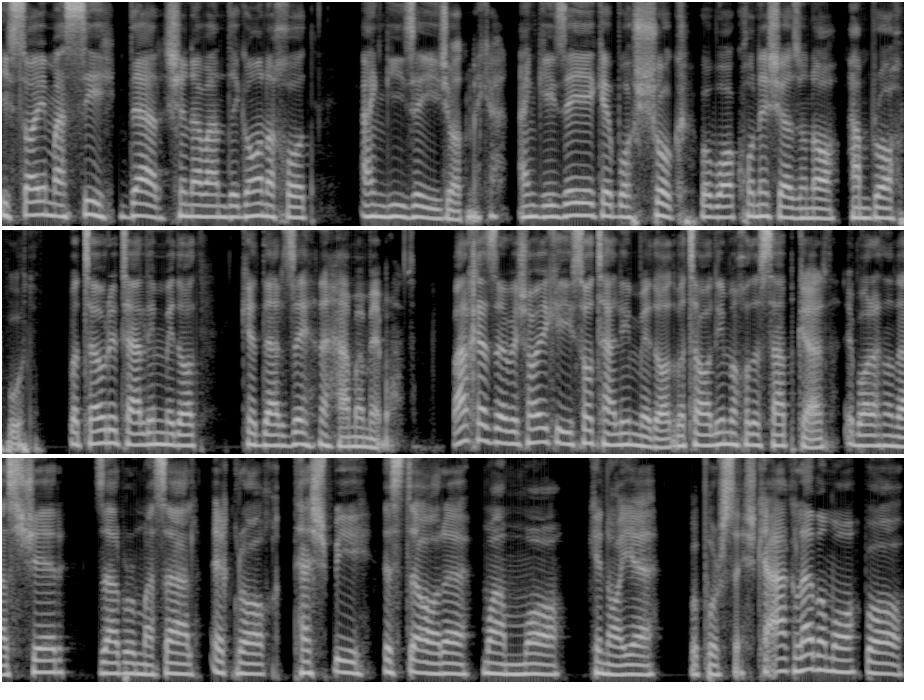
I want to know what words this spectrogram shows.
عیسی مسیح در شنوندگان خود انگیزه ایجاد می‌کرد. انگیزه ای که با شکر و واکنش از اونا همراه بود و طور تعلیم می‌داد که در ذهن همه میماند. برخی از روش هایی که عیسی تعلیم می‌داد و تعالیم خود ثبت کرد عبارتند از شعر ضرب المثل اقراق تشبیه استعاره معما کنایه و پرسش که اغلب ما با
